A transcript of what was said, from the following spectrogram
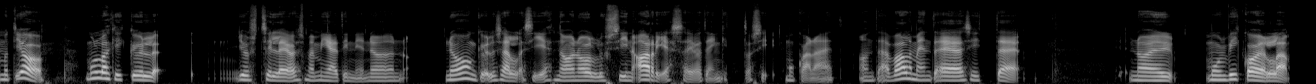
Mut joo, mullakin kyllä just sille, jos mä mietin, niin ne on, ne on kyllä sellaisia, että ne on ollut siinä arjessa jotenkin tosi mukana. Että on tämä valmentaja ja sitten noin mun vikoilla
